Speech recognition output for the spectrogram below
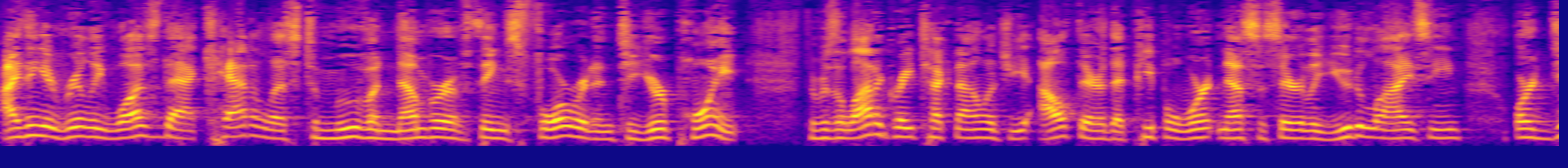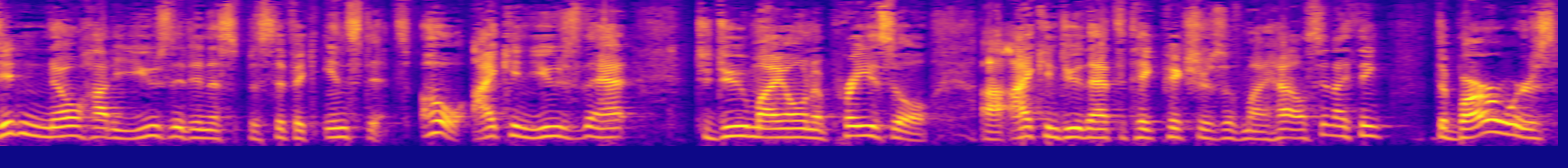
I think it really was that catalyst to move a number of things forward. And to your point, there was a lot of great technology out there that people weren't necessarily utilizing or didn't know how to use it in a specific instance. Oh, I can use that to do my own appraisal. Uh, I can do that to take pictures of my house. And I think the borrowers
